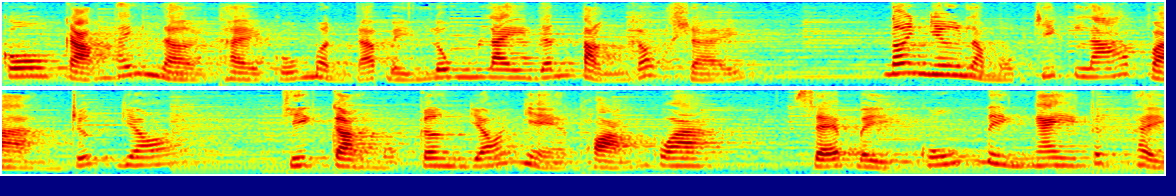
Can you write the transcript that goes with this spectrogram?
cô cảm thấy lời thề của mình đã bị lung lay đến tận gốc rễ. Nó như là một chiếc lá vàng trước gió. Chỉ cần một cơn gió nhẹ thoảng qua, Sẽ bị cuốn đi ngay tức thì.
